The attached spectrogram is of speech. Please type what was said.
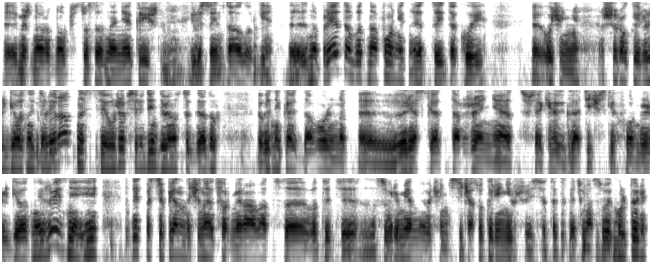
э, Международное общество сознания Кришны или саентологии. Э, но при этом вот на фоне этой такой Э, очень широкой религиозной толерантности уже в середине 90-х годов возникает довольно резкое отторжение от всяких экзотических форм религиозной жизни, и здесь постепенно начинают формироваться вот эти современные, очень сейчас укоренившиеся, так сказать, в массовой культуре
